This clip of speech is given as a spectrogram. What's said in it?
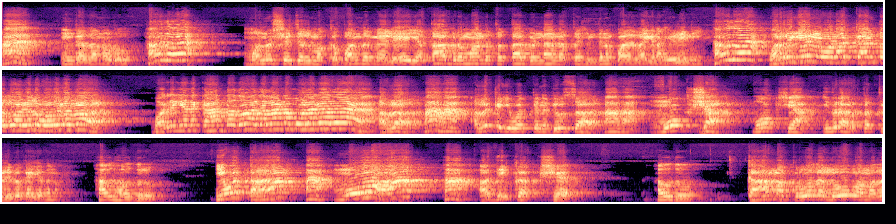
ಹಾ ಹಿಂಗದ ನೋಡು. ಹೌದು. ಮನುಷ್ಯ ಜನ್ಮಕ್ಕೆ ಬಂದ ಮೇಲೆ ಯಥಾ ಬ್ರಹ್ಮಾಂಡ ತಥಾ ಪಿಂಡಾಂಡ ಅಂತ ಹಿಂದಿನ ಪಾದದಾಗ ನಾ ಹೇಳಿನಿ. ಹೌದು. ಹೊರಗೇನ್ ನೋಡಕ್ ಕಾಣ್ತದೋ ಅದೆಲ್ಲ ಒಳಗದ. ಹೊರಗೇನ ಕಾಣ್ತದೋ ಅದೆಲ್ಲ ನಮ್ಮ ಒಳಗದ. ಅದ ಹಾ ಹಾ. ಅದಕ್ಕೆ ಇವತ್ತಿನ ದಿವಸ ಹಾ ಹಾ. ಮೋಕ್ಷ. ಮೋಕ್ಷ. ಇದ್ರ ಅರ್ಥ ತಿಳಿಬೇಕಾಗ್ಯದ ನಾವು ಹೌದು ಹೌದು. ಇವತ್ತ ಹಾ. ಮೋಹ ಹಾ. ಅಧಿಕ ಕ್ಷ. ಹೌದು. ಕಾಮ ಕ್ರೋಧ ಲೋಭ ಮದ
